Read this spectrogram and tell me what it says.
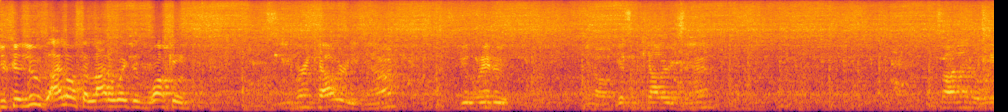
You could lose. I lost a lot of weight just walking. You burn calories, you know. Good way to, you know, get some calories in. It's all in the way,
